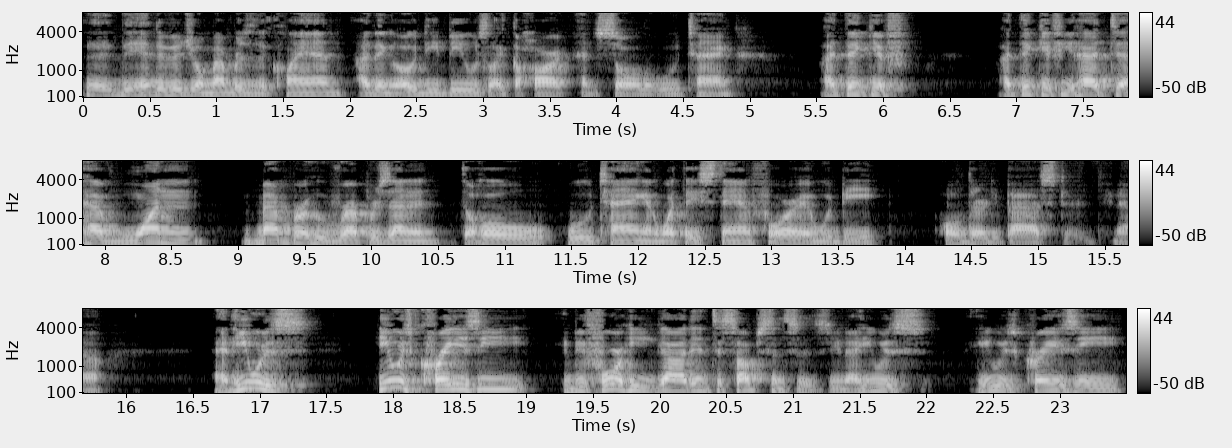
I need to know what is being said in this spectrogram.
the, the, individual members of the clan, I think ODB was like the heart and soul of Wu Tang. I think if I think if you had to have one member who represented the whole Wu Tang and what they stand for, it would be Old Dirty Bastard, you know. And he was he was crazy before he got into substances. You know, he was he was crazy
